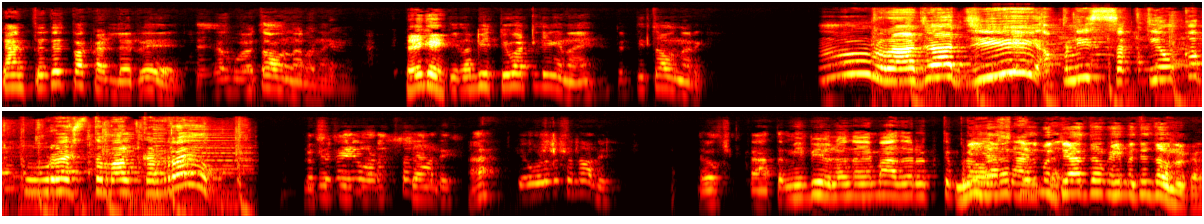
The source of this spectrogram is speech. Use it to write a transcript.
शांततेत पकडलं रे. त्याच्यामुळे चावणार नाही. हे तिला भीती वाटली की नाही तर ती चावणार की. राजा जी अपनी शक्तियों का पूरा इस्तेमाल कर रहे हो? आता मी भिवलो नाही माझा रक्त मी ह्याला तेच काही मध्ये जाऊ नका.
